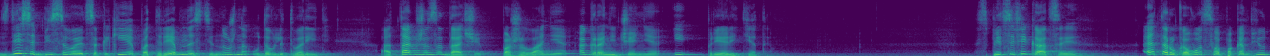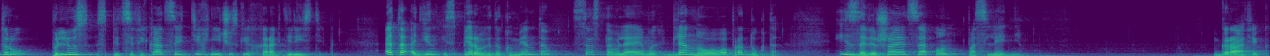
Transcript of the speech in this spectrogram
Здесь описывается, какие потребности нужно удовлетворить, а также задачи, пожелания, ограничения и приоритеты. Спецификации. Это руководство по компьютеру плюс спецификации технических характеристик. Это один из первых документов, составляемых для нового продукта, и завершается он последним. График.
